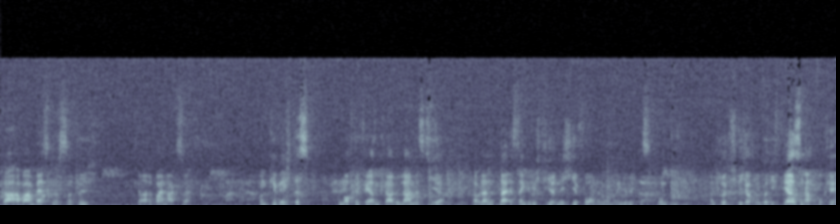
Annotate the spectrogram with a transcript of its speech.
Klar, aber am besten ist natürlich gerade Beinachse. Und Gewicht ist immer auf den Fersen. Klar, du landest hier, aber dann ist dein Gewicht hier, nicht hier vorne, sondern dein Gewicht ist unten. Dann drückst du dich auch über die Fersen ab, okay?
